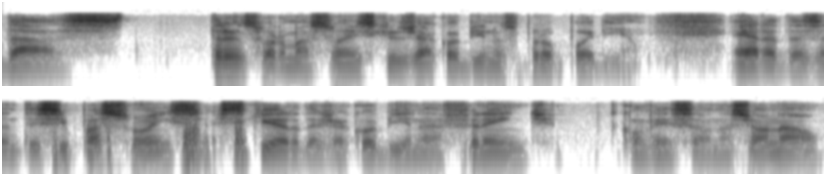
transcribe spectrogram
das transformações que os jacobinos proporiam. Era das antecipações, a esquerda jacobina à frente, Convenção Nacional,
